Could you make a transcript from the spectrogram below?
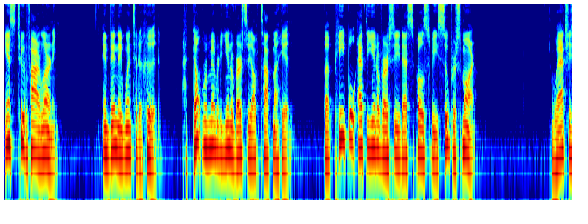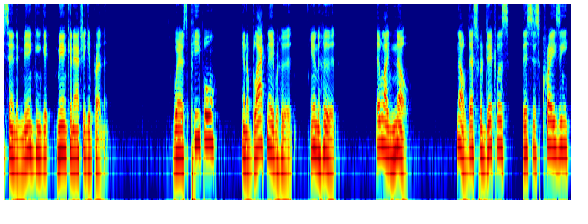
Institute of Higher Learning, and then they went to the hood. I don't remember the university off the top of my head, but people at the university that's supposed to be super smart were actually saying that men can get men can actually get pregnant, whereas people in a black neighborhood in the hood, they were like, no, no, that's ridiculous. This is crazy.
